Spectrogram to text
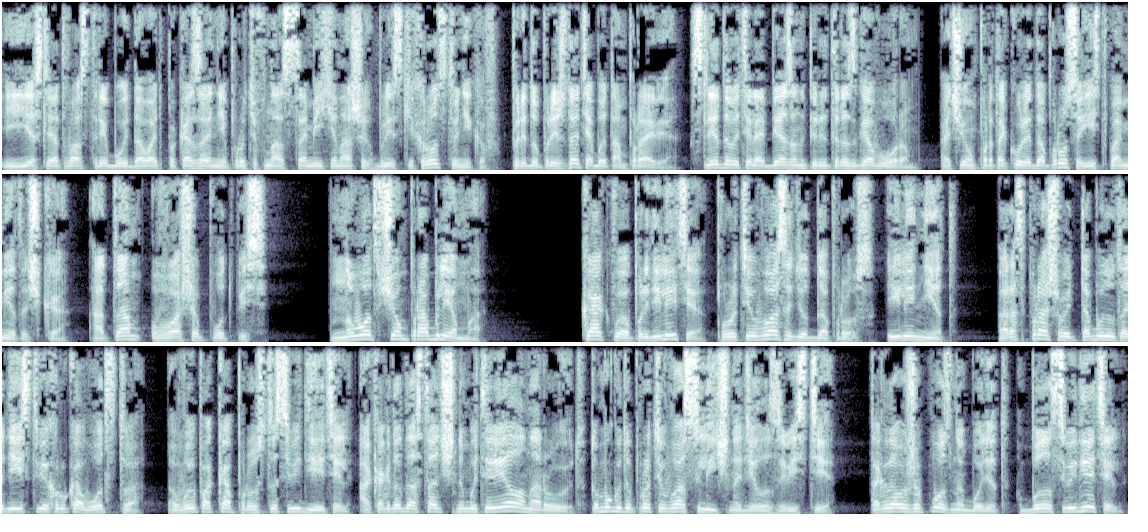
И если от вас требуют давать показания против нас самих и наших близких родственников, предупреждать об этом праве, следователь обязан перед разговором, о чем в протоколе допроса есть пометочка, а там ваша подпись. Но вот в чем проблема. Как вы определите, против вас идет допрос или нет? Расспрашивать-то будут о действиях руководства. Вы пока просто свидетель, а когда достаточно материала наруют, то могут и против вас лично дело завести. Тогда уже поздно будет. Был свидетель,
